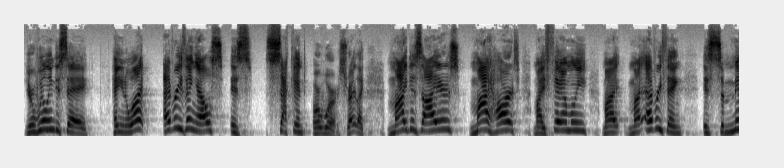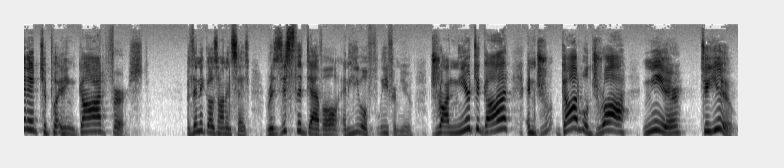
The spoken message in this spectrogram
You're willing to say, hey, you know what? Everything else is second or worse, right? Like my desires, my heart, my family, my, my everything is submitted to putting God first. But then it goes on and says, resist the devil and he will flee from you. Draw near to God and God will draw near to you.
